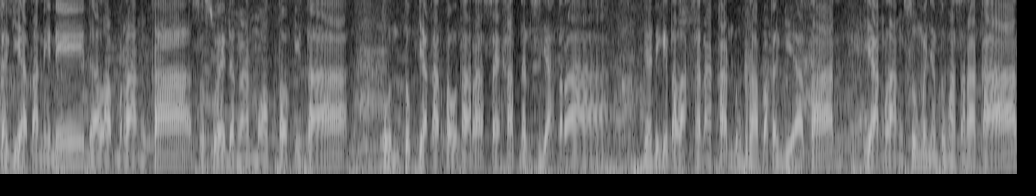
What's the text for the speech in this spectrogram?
Kegiatan ini dalam rangka sesuai dengan moto kita untuk Jakarta Utara sehat dan sejahtera. Jadi kita laksanakan beberapa kegiatan yang langsung menyentuh masyarakat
